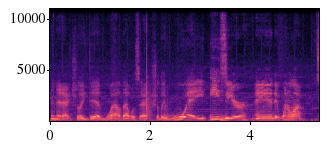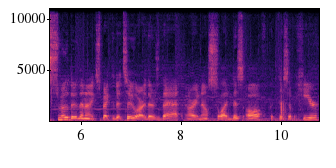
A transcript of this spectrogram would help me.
And it actually did. Wow, that was actually way easier, and it went a lot smoother than I expected it to. Alright, there's that. Alright, now slide this off. Put this over here.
